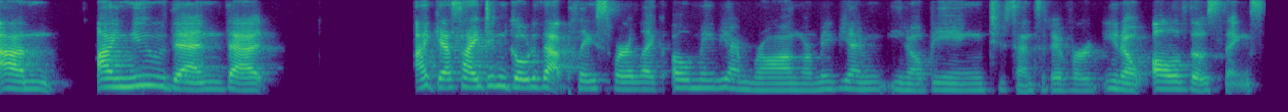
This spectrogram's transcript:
um, I knew then that I guess I didn't go to that place where like, oh, maybe I'm wrong, or maybe I'm, you know, being too sensitive, or you know, all of those things.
